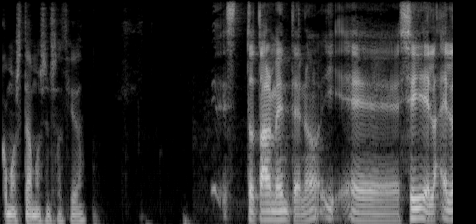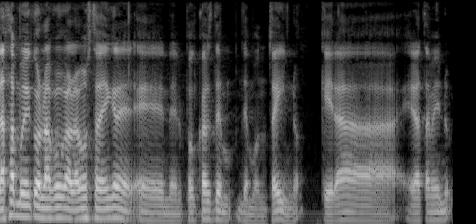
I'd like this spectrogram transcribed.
cómo estamos en sociedad. Totalmente, ¿no? Y, eh, sí, enlaza muy bien con algo que hablamos también en, el podcast de, Montaigne, ¿no? Que era, era también,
